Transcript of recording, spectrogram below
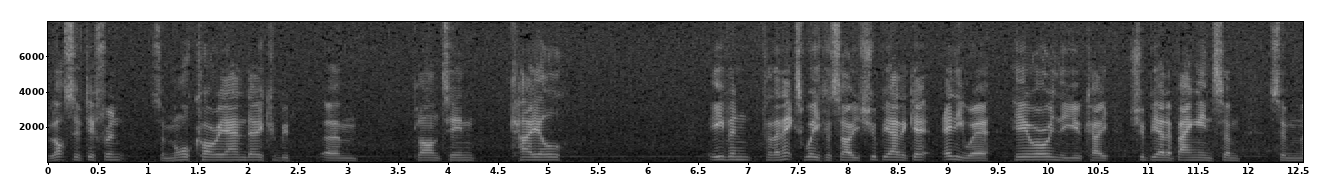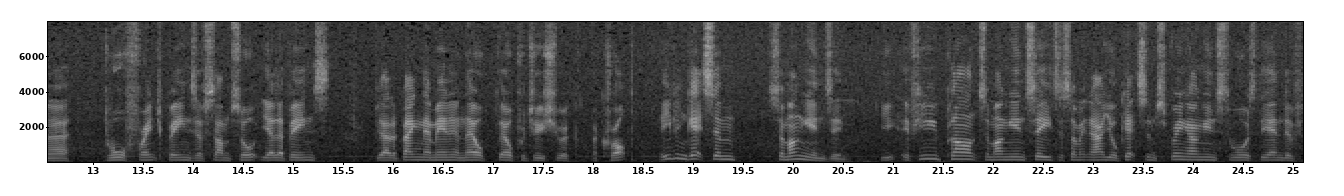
lots of different, some more coriander. You could be um, planting kale. Even for the next week or so, you should be able to get anywhere here or in the UK. Should be able to bang in some some uh, dwarf French beans of some sort, yellow beans. Be able to bang them in, and they'll they'll produce you a, a crop. Even get some some onions in. You, if you plant some onion seeds or something now, you'll get some spring onions towards the end of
